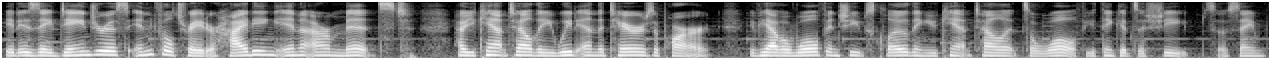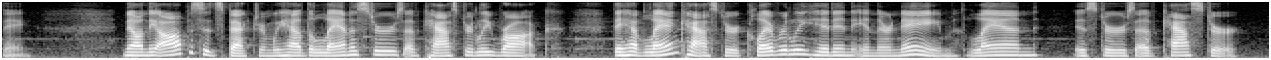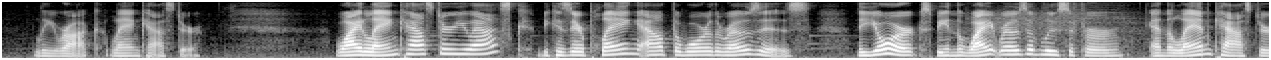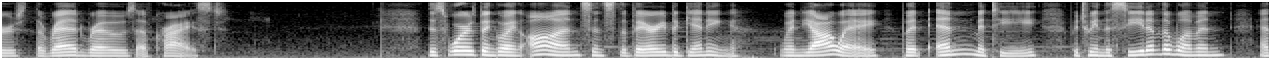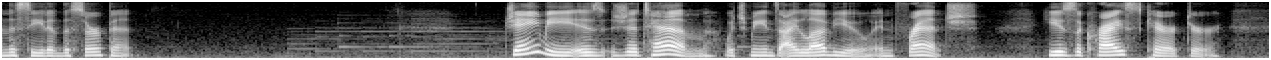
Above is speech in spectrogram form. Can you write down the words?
It is a dangerous infiltrator hiding in our midst. How you can't tell the wheat and the tares apart. If you have a wolf in sheep's clothing, you can't tell it's a wolf. You think it's a sheep. So, same thing. Now, on the opposite spectrum, we have the Lannisters of Casterly Rock. They have Lancaster cleverly hidden in their name. Lannisters of Casterly Rock, Lancaster. Why Lancaster, you ask? Because they're playing out the War of the Roses. The Yorks, being the white rose of Lucifer, and the Lancasters the red rose of Christ. This war has been going on since the very beginning, when Yahweh put enmity between the seed of the woman and the seed of the serpent. Jaime is Je t'aime, which means I love you in French. He is the Christ character.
